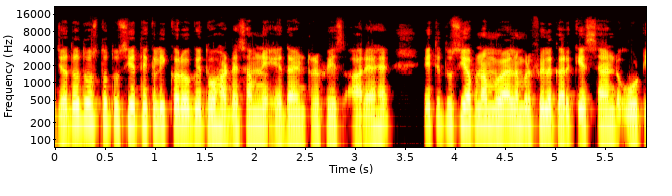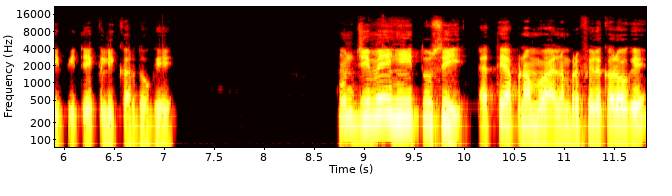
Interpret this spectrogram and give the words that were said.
ਜਦੋਂ ਦੋਸਤੋ ਤੁਸੀਂ ਇੱਥੇ ਕਲਿੱਕ ਕਰੋਗੇ, ਤੁਹਾਡੇ ਸਾਹਮਣੇ ਇਹਦਾ ਇੰਟਰਫੇਸ ਆ ਰਿਹਾ ਹੈ। ਇੱਥੇ ਤੁਸੀਂ ਆਪਣਾ ਮੋਬਾਈਲ ਨੰਬਰ ਫਿਲ ਕਰਕੇ ਸੈਂਡ OTP ਤੇ ਕਲਿੱਕ ਕਰ ਦੋਗੇ। ਹੁਣ ਜਿਵੇਂ ਹੀ ਤੁਸੀਂ ਇੱਥੇ ਆਪਣਾ ਮੋਬਾਈਲ ਨੰਬਰ ਫਿਲ ਕਰੋਗੇ,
